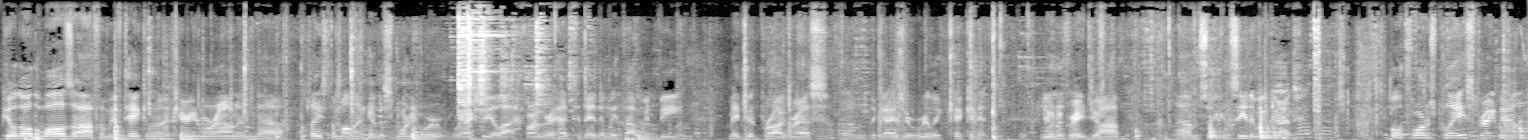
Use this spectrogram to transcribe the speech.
peeled all the walls off and we've taken them and carried them around and uh, placed them all in here this morning. We're, we're actually a lot farther ahead today than we thought we'd be. Made good progress. Um, the guys are really kicking it, doing a great job. Um, so you can see that we've got both forms placed right now.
